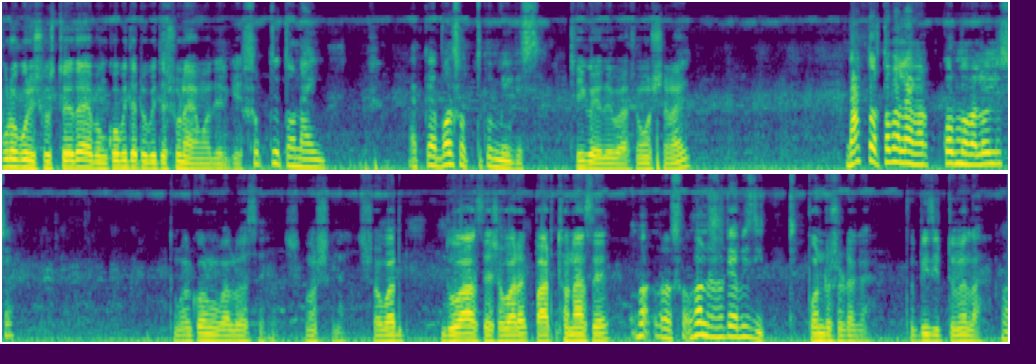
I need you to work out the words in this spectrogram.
পুরোপুরি সুস্থ হয়ে যায় এবং কবিতা টবিতা শোনায় আমাদেরকে। শক্তি তো নাই। একটা বল শক্তি কমিয়ে গেছে। ঠিক হয়ে যাবে সমস্যা নাই। ডাক্তার তো বেলায় আমার কর্ম ভালো হইলেছে তোমার কর্ম ভালো আছে সমস্যা নেই। সবার দোয়া আছে সবার প্রার্থনা আছে। পনেরোশো টাকা ভিজিট পনেরোশো টাকা তো ভিজিট তো মেলা। ও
